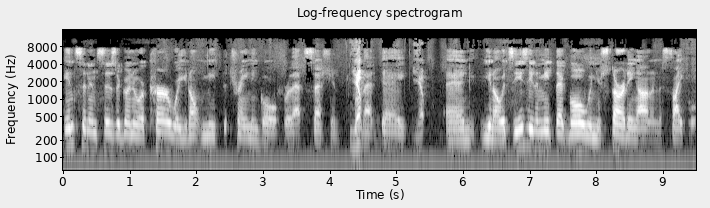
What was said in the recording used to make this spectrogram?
incidences are going to occur where you don't meet the training goal for that session Yep. for that day. Yep. And you know, it's easy to meet that goal when you're starting out in a cycle.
